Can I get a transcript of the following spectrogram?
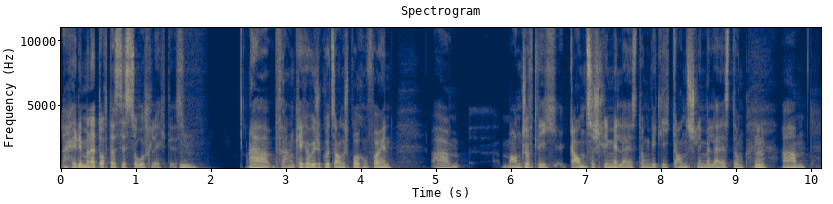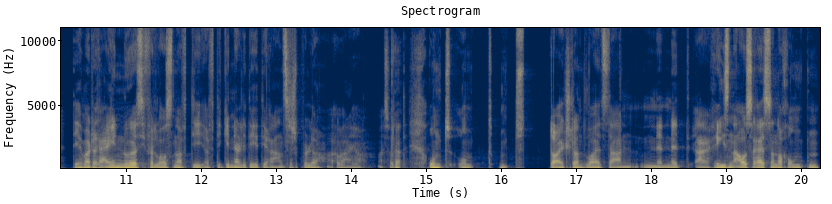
hätte man nicht gedacht, dass das so schlecht ist. Mhm. Äh, Frankreich habe ich schon kurz angesprochen vorhin. Ähm, mannschaftlich ganz schlimme Leistung, wirklich ganz schlimme Leistung. Mhm. Ähm, die haben halt rein nur sie verlassen auf die, auf die Genialität ihrer Einzelspieler. Aber ja, also Ja. Und, und, und Deutschland war jetzt da nicht, ein Riesenausreißer nach unten,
